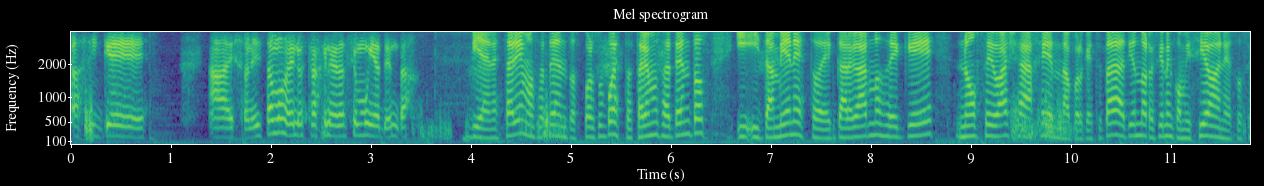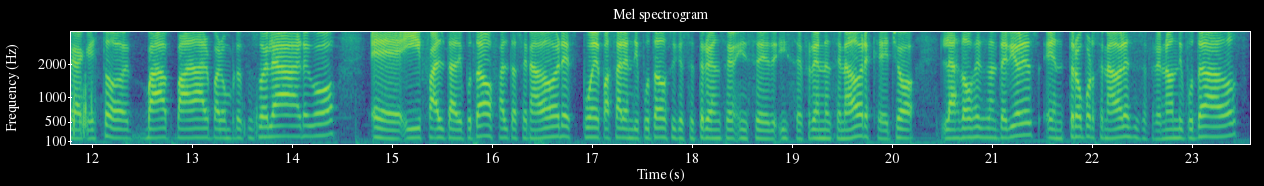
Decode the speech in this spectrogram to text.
Así que, nada, eso, necesitamos de nuestra generación muy atenta. Bien, estaremos atentos, por supuesto, estaremos atentos y, y también esto de encargarnos de que no se vaya a agenda, porque se está debatiendo recién en comisiones, o sea que esto va, va a dar para un proceso largo eh, y falta diputados, falta senadores, puede pasar en diputados y que se truen y se, y se frenen senadores, que de hecho las dos veces anteriores entró por senadores y se frenó en diputados,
